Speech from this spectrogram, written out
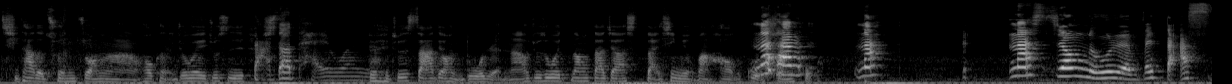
其他的村庄啊，然后可能就会就是打到台湾，对，就是杀掉很多人啊，就是会让大家百姓没有办法好好的过生活。那那匈奴人被打死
